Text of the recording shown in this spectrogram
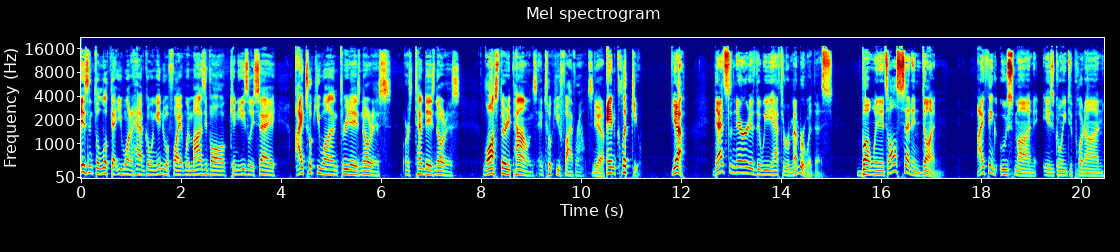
isn't the look that you want to have going into a fight when Masvidal can easily say, I took you on three days' notice or 10 days' notice, lost 30 pounds, and took you five rounds. Yeah. And clipped you. Yeah. That's the narrative that we have to remember with this. But when it's all said and done, I think Usman is going to put on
